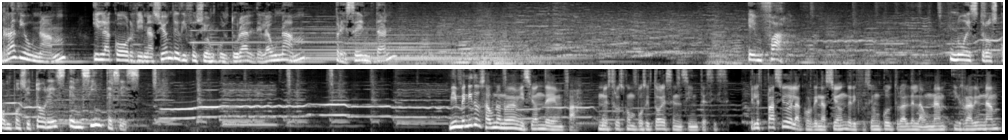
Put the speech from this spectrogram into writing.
Radio UNAM y la Coordinación de Difusión Cultural de la UNAM presentan En Fa. Nuestros compositores en síntesis. Bienvenidos a una nueva emisión de ENFA, nuestros compositores en síntesis, el espacio de la Coordinación de Difusión Cultural de la UNAM y Radio UNAM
